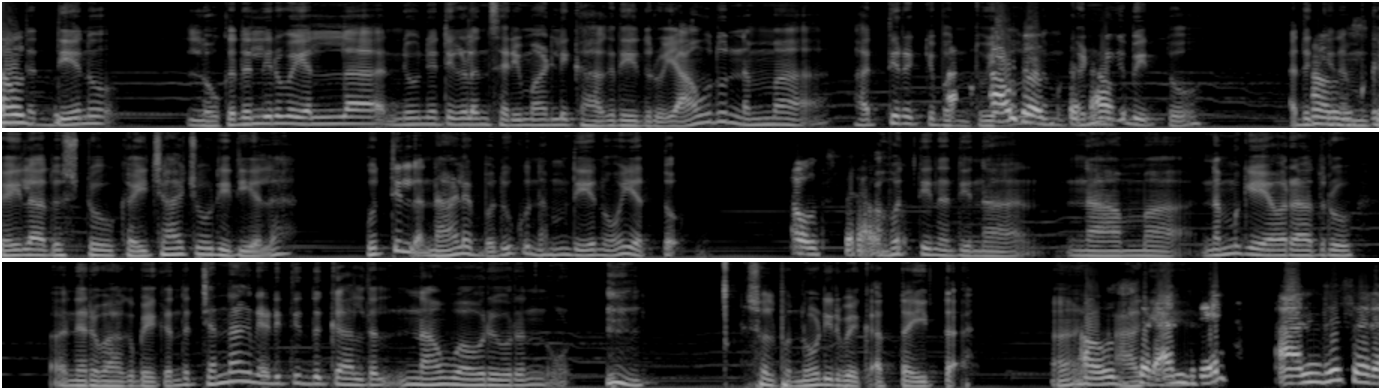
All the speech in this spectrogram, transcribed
ಅಂಥದ್ದೇನು ಲೋಕದಲ್ಲಿರುವ ಎಲ್ಲ ನ್ಯೂನ್ಯತೆಗಳನ್ನು ಸರಿ ಮಾಡ್ಲಿಕ್ಕೆ ಆಗದೇ ಇದ್ರು ಯಾವುದು ನಮ್ಮ ಹತ್ತಿರಕ್ಕೆ ಬಂತು ಯಾವುದು ನಮ್ಮ ಕಣ್ಣಿಗೆ ಬಿತ್ತು ಅದಕ್ಕೆ ನಮ್ಮ. ಕೈಲಾದಷ್ಟು ಕೈ ಚಾಚೋದಿದೆಯಲ್ಲ ಗೊತ್ತಿಲ್ಲ ನಾಳೆ ಬದುಕು ನಮ್ದೇನೋ ಎತ್ತೋ. ಅವತ್ತಿನ ದಿನ ನಮ್ಮ ನಮಗೆ ಯಾರಾದರೂ ನೆರವಾಗಬೇಕಂದ್ರೆ ಚೆನ್ನಾಗಿ ನಡೀತಿದ್ದ ಕಾಲದಲ್ಲಿ ನಾವು ಅವರಿವರನ್ನು ಸ್ವಲ್ಪ ನೋಡಿರ್ಬೇಕು ಅತ್ತ ಇತ್ತ. ಅಂದ್ರೆ ಸರ್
